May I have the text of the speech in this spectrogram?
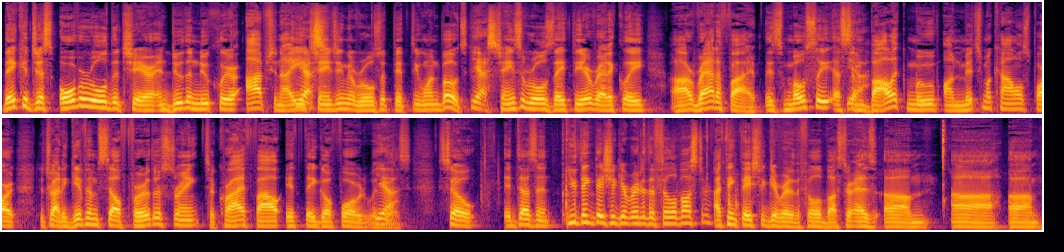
they could just overrule the chair and do the nuclear option, i.e., Yes. changing the rules with 51 votes. Yes. Change the rules they theoretically uh, ratify. It's mostly a Yeah. symbolic move on Mitch McConnell's part to try to give himself further strength to cry foul if they go forward with Yeah. this. So it doesn't. you think they should get rid of the filibuster? I think they should get rid of the filibuster, as um, uh, um,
